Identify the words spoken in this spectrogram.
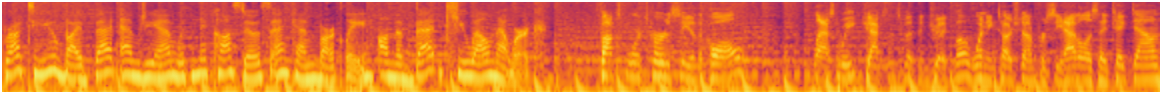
brought to you by BetMGM with Nick Kostos and Ken Barkley on the BetQL network. Fox Sports courtesy of the call. Last week, Jaxon Smith-Njigba winning touchdown for Seattle as they take down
